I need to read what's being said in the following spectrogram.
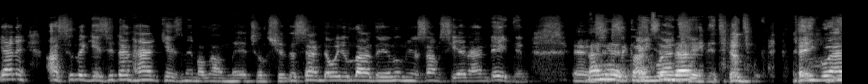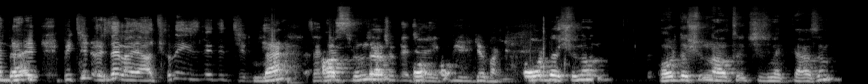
Yani aslında Gezi'den herkes nemalanmaya çalışıyordu. Sen de o yıllarda yanılmıyorsam CNN'deydin. Ee, Ben sık evet, sık penguen seyrediyorduk. Penguenlerin bütün özel hayatını izledin Türkiye. Ben Zaten aslında Türkiye çok acayip o- bir ülke bak. orada şunun orada şunun altını çizmek lazım.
